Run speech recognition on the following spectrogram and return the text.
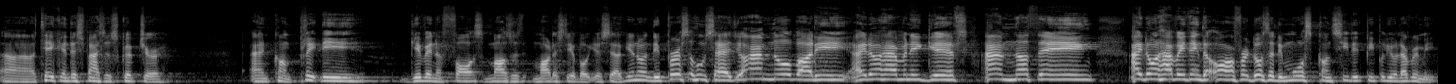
uh, taking this passage of scripture and completely giving a false modesty about yourself. You know, the person who says, Yo, I'm nobody, I don't have any gifts, I'm nothing, I don't have anything to offer, those are the most conceited people you'll ever meet.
